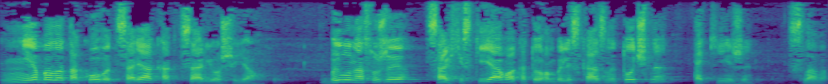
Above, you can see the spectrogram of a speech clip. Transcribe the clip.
не было такого царя, как царь Йошияу. Был у нас уже царь Хискиягу, о котором были сказаны точно такие же слова.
